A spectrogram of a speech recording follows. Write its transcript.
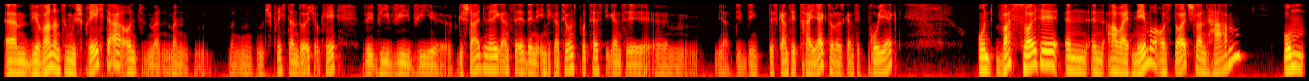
Ähm, wir waren dann zum Gespräch da und man, man, man, man spricht dann durch, okay, wie, wie, wie, wie gestalten wir die ganze, den Integrationsprozess, die ganze, ähm, ja, die, die, das ganze Trajekt oder das ganze Projekt. Und was sollte ein, ein Arbeitnehmer aus Deutschland haben, um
